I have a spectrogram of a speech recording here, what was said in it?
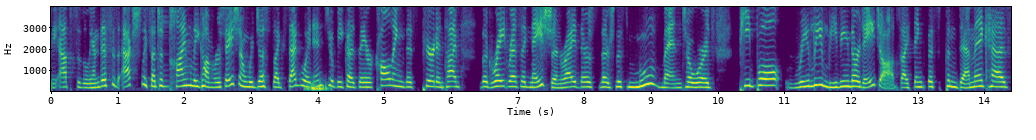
Absolutely. And this is actually such a timely conversation we just like segued into because they are calling this period in time the great resignation, right? There's there's this movement towards people really leaving their day jobs. I think this pandemic has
